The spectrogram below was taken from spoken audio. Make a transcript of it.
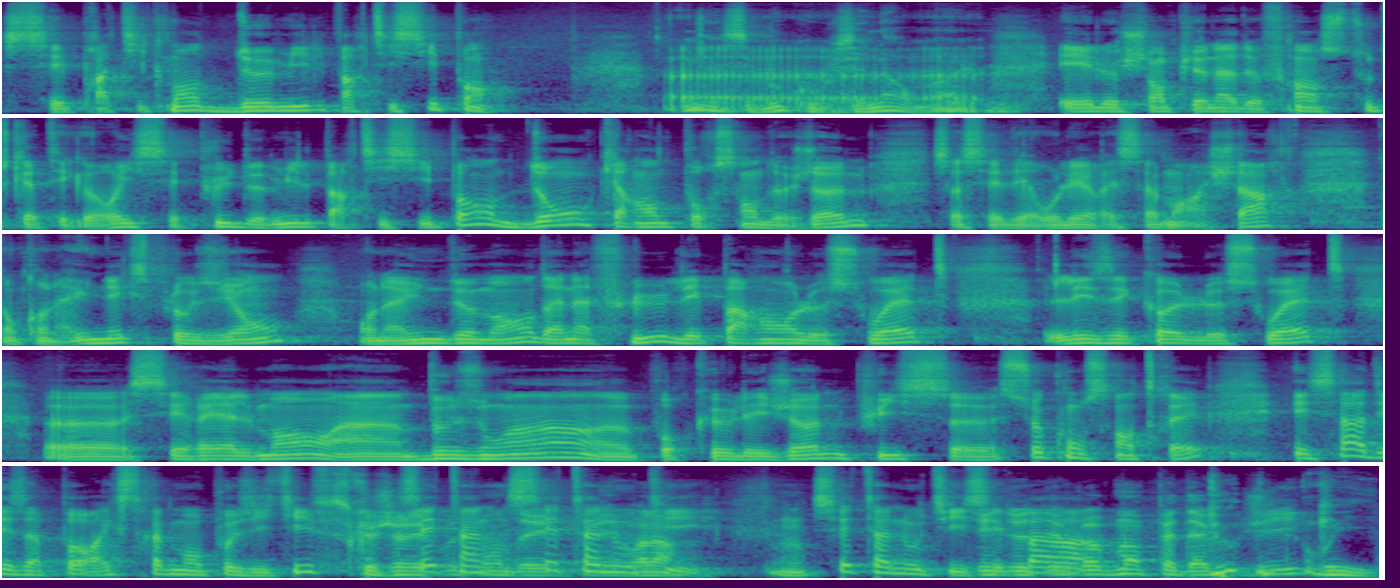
c'est pratiquement 2000 participants. C'est beaucoup, c'est énorme. Et le championnat de France, toute catégorie, c'est plus de 1000 participants, dont 40% de jeunes. Ça s'est déroulé récemment à Chartres. Donc on a une explosion, on a une demande, un afflux, les parents le souhaitent, les écoles le souhaitent. Euh, c'est réellement un besoin euh, pour que les jeunes puissent euh, se concentrer. Et ça a des apports extrêmement positifs. C'est un, c'est un, outil. C'est un outil. C'est de développement pédagogique, oui,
